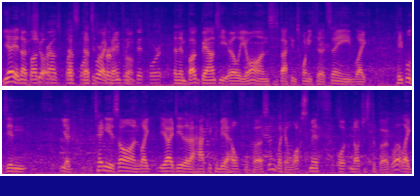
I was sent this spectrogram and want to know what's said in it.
Yeah, yeah no, for Bug sure. Crowd's that's, that's where I came from. Fit for it. And then Bug Bounty early on, this is back in 2013. Like people didn't you know, 10 years on, like the idea that a hacker can be a helpful person, like a locksmith or not just a burglar, like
